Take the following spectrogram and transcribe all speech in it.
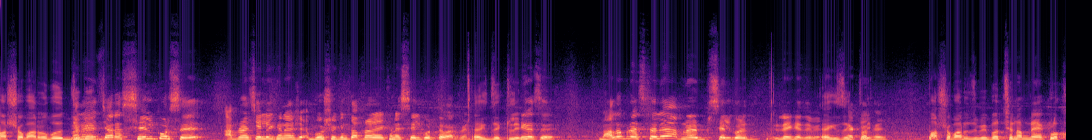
পাঁচশো বারো মানে জিবি। যারা সেল করছে আপনারা চাইলে এখানে বসে কিন্তু আপনারা এখানে সেল করতে পারবেন। এক্স্যাক্টলি ঠিক আছে? ভালো প্রাইস পেলে আপনার সেল করে রেখে দেবেন। এক কথায়। পাঁচশো বারো জিবি পাচ্ছেন আপনি এক লক্ষ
